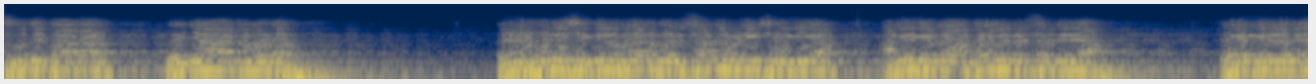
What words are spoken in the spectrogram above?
സ്മൃതിപ്പാറ വെഞ്ഞാട്ടമുണ്ട് പോരാട്ടപ്പോൾ സമരമണി ചെയ്യുക അഖിലകേരള പടവൽ മത്സരത്തില്ല തെക്കൻ കേരളത്തിൽ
